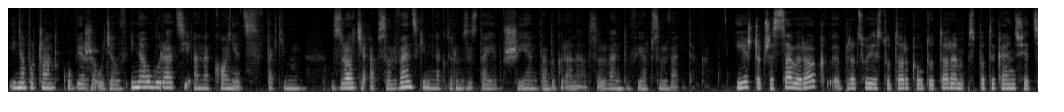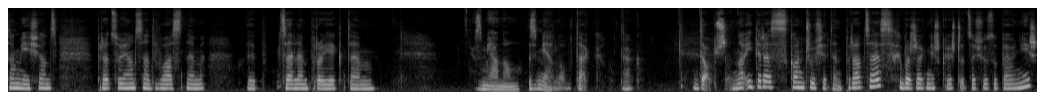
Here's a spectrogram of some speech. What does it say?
i na początku bierze udział w inauguracji, a na koniec w takim zlocie absolwenckim, na którym zostaje przyjęta do grona absolwentów i absolwentek. I jeszcze przez cały rok y, pracuje z tutorką, tutorem, spotykając się co miesiąc, pracując nad własnym y, celem, projektem, Zmianą. zmianą. Tak. Tak. Dobrze. No i teraz skończył się ten proces, chyba że Agnieszko jeszcze coś uzupełnisz.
